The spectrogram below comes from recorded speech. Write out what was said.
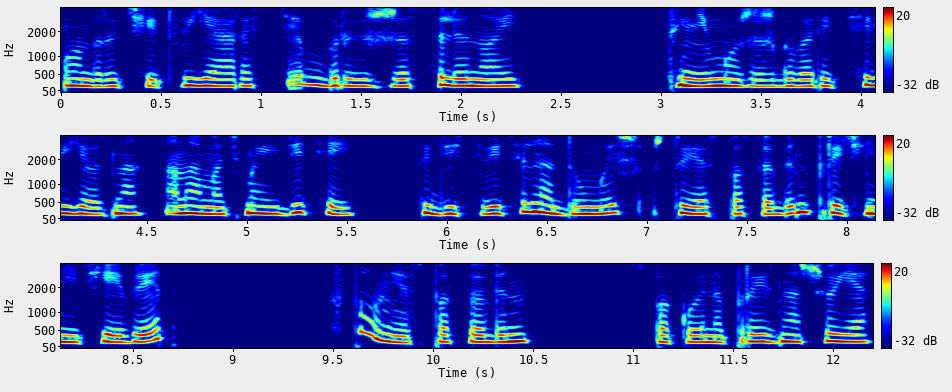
Он рычит в ярости, брызжа слюной. «Ты не можешь говорить серьезно. Она мать моих детей. Ты действительно думаешь, что я способен причинить ей вред?» «Вполне способен», — спокойно произношу я.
